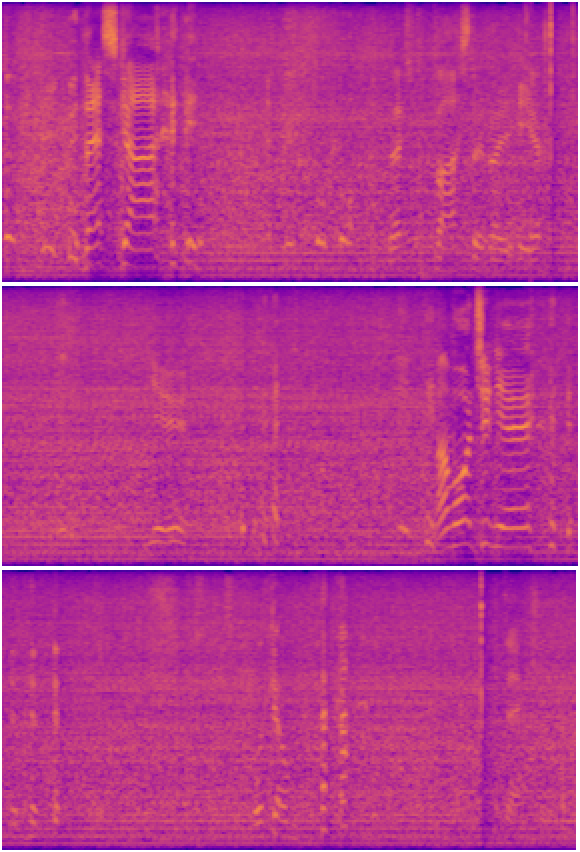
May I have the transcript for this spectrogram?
this guy. this bastard right here. You. I'm watching you. Look at him. Dick.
